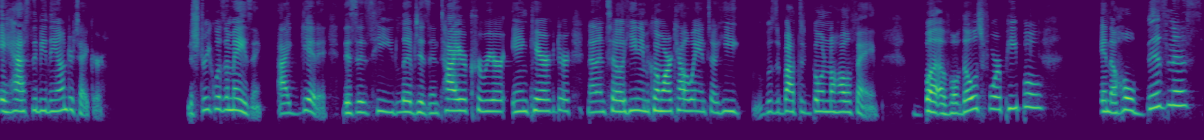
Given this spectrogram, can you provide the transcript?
It has to be The Undertaker. The streak was amazing. I get it. This is he lived his entire career in character, not until he didn't become Mark Calaway until he was about to go in the Hall of Fame. But of those four people in the whole business,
